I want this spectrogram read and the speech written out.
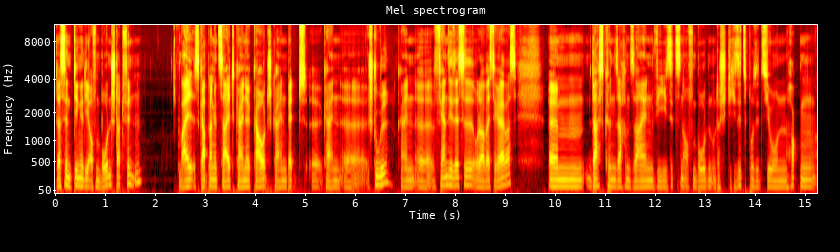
das sind Dinge, die auf dem Boden stattfinden, weil es gab lange Zeit keine Couch, kein Bett, äh, kein äh, Stuhl, kein äh, Fernsehsessel oder weiß der Geil was. Ähm, das können Sachen sein wie Sitzen auf dem Boden, unterschiedliche Sitzpositionen, Hocken,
